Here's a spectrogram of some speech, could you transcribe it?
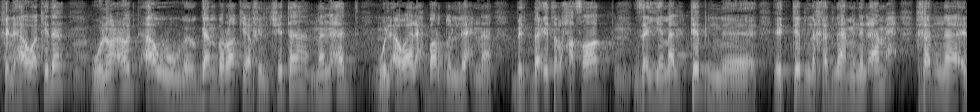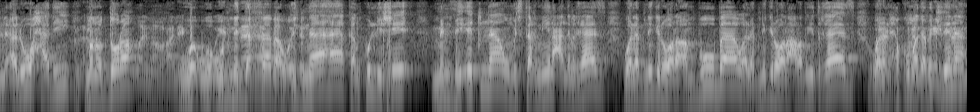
في الهوا كده. آه. ونقعد أو جنب راكيه في الشتاء منقد. والقوالح برضو اللي إحنا بقية الحصاد مم. زي ما التبن التبن خدناه من القمح خدنا الألوحة دي من الذرة الله ينور عليك و- و- وإدناها كان كل شيء من بيئتنا ومستغنيين عن الغاز ولا بنجري ورا أنبوبة ولا بنجري ورا عربية غاز ولا في جابت لنا.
